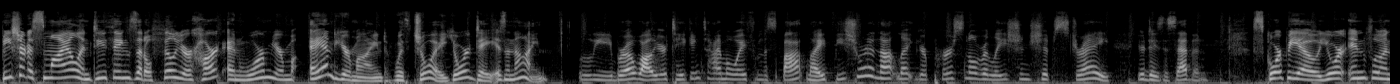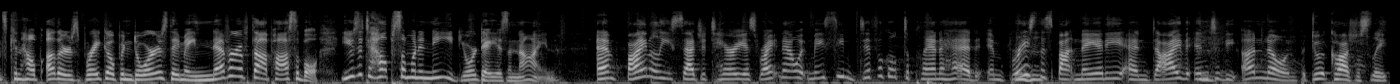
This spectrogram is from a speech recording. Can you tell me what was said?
Be sure to smile and do things that'll fill your heart and warm your and your mind with joy. Your day is a 9. Libra, while you're taking time away from the spotlight, be sure to not let your personal relationships stray. Your day's a 7. Scorpio, your influence can help others break open doors they may never have thought possible. Use it to help someone in need. Your day is a 9. And finally, Sagittarius, right now it may seem difficult to plan ahead. Embrace Mhm. the spontaneity and dive into the unknown, but do it cautiously.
